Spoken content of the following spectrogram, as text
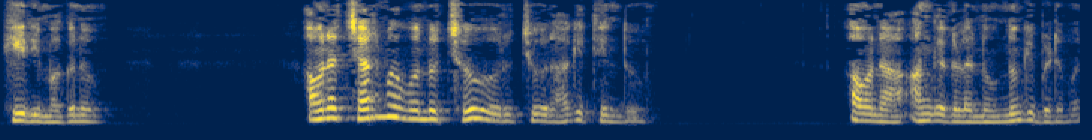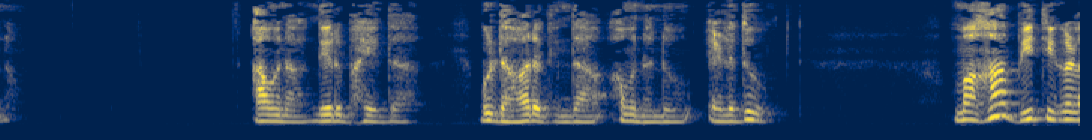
ಹಿರಿ ಮಗನು ಅವನ ಚರ್ಮವನ್ನು ಚೂರು ಚೂರಾಗಿ ತಿಂದು ಅವನ ಅಂಗಗಳನ್ನು ನುಂಗಿಬಿಡುವನು. ಅವನ ನಿರ್ಭಯದ ಗುಡ್ಡಹಾರದಿಂದ ಅವನನ್ನು ಎಳೆದು ಮಹಾಭೀತಿಗಳ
